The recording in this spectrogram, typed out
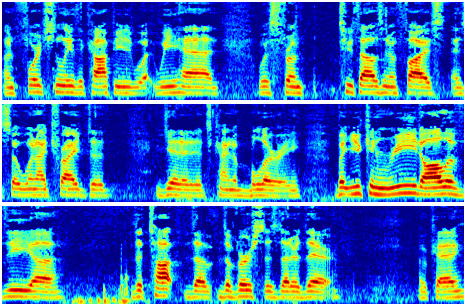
Unfortunately, the copy what we had was from 2005, and so when I tried to get it, it's kind of blurry but you can read all of the uh, the top the, the verses that are there. Okay,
